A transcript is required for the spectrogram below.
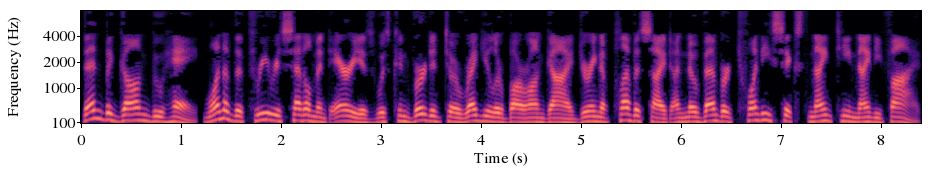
Then Bagong Buhay, one of the three resettlement areas was converted to a regular barangay during a plebiscite on November 26, 1995.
